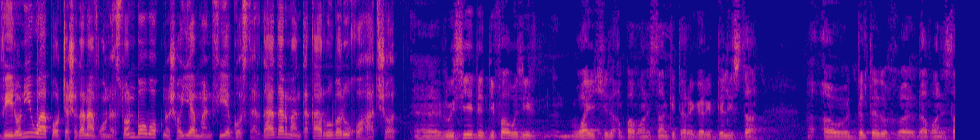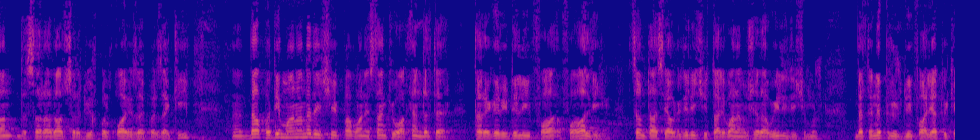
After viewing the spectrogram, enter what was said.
ویرانی و پارچه شدن افغانستان با واکنش های منفی گسترده در منطقه روبرو خواهد شد. روسیه د دفاع وزیر وایي چې په افغانستان کې ترګری دلیستا او دلته د افغانستان د سرحدات سره دوی خپل خواوې ځای پر ځای کی دا په دې معنی نه دی چې په افغانستان کې واقعا دلته ترګری ډلې فعال دي. سم تاسو اوریدلی چې طالبان همیشه دا ویلي دي چې موږ دلته نه پرېږدي فعالیتو کې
